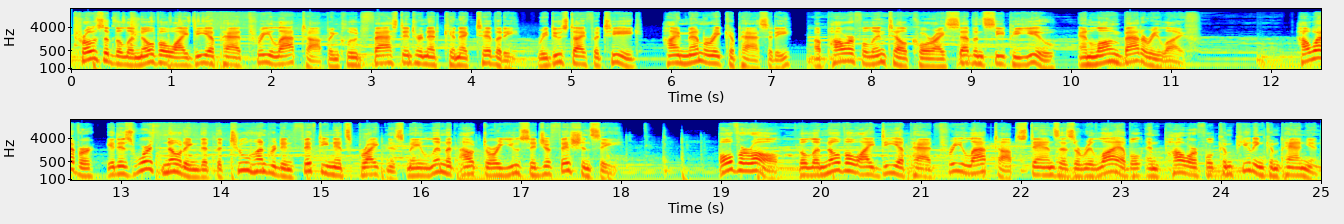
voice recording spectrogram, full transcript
Pros of the Lenovo IdeaPad 3 laptop include fast internet connectivity, reduced eye fatigue, high memory capacity, a powerful Intel Core i7 CPU, and long battery life. However, it is worth noting that the 250 nits brightness may limit outdoor usage efficiency. Overall, the Lenovo IdeaPad 3 laptop stands as a reliable and powerful computing companion.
